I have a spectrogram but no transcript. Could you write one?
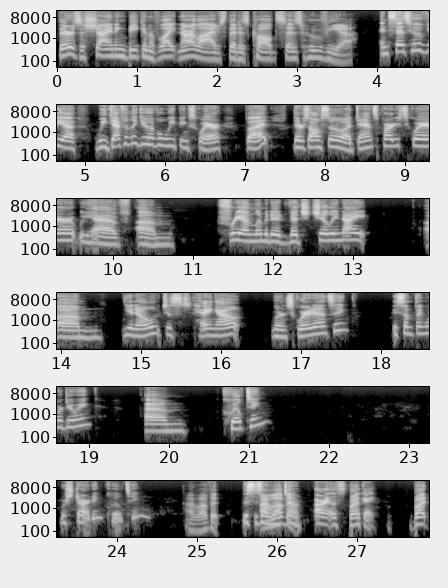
there's a shining beacon of light in our lives that is called Says And says we definitely do have a weeping square, but there's also a dance party square. We have um free unlimited veg chili night. Um, you know, just hang out, learn square dancing is something we're doing. Um quilting. We're starting quilting. I love it. This is all I all love it. All right, let's But- okay. But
